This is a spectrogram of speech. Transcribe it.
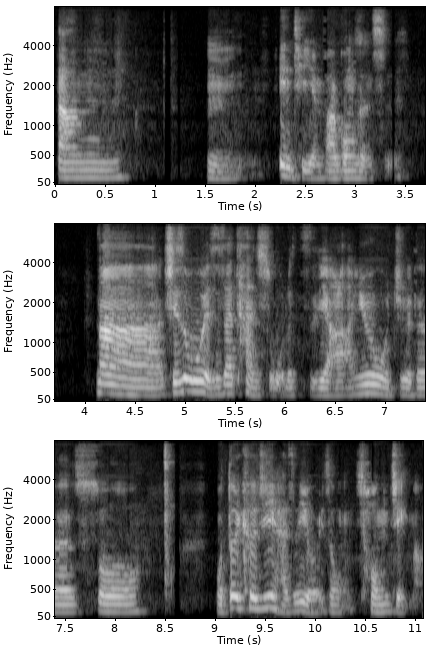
当嗯硬体研发工程师。那其实我也是在探索我的职业啦，因为我觉得说我对科技还是有一种憧憬嘛，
